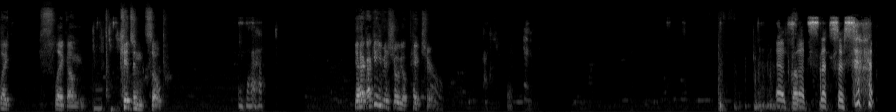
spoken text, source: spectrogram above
like like um kitchen soap. Wow. Yeah, heck, I can't even show you a picture. That's but, that's that's so sad.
